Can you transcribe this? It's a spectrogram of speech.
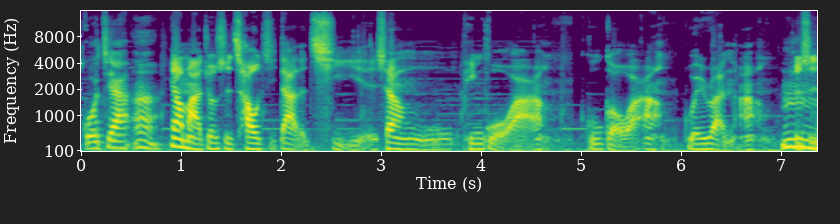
国家，嗯，要么就是超级大的企业，像苹果啊、Google 啊、微软啊，就是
